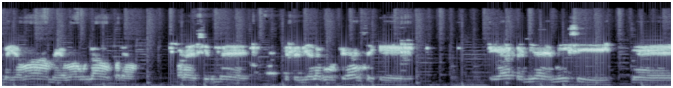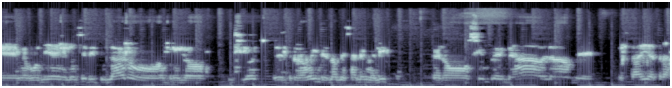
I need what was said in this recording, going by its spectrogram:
me llamaba, me llamaba a un lado para, para decirme que tenía la confianza y que, que ya dependía de mí si me, me ponía en el 11 titular o entre los 18, entre los 20 ¿no? que salen en el lista. Pero siempre me habla, me, está ahí atrás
